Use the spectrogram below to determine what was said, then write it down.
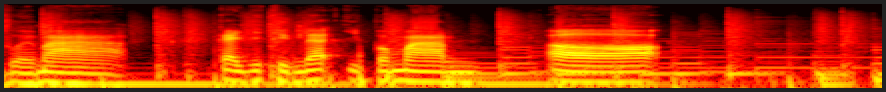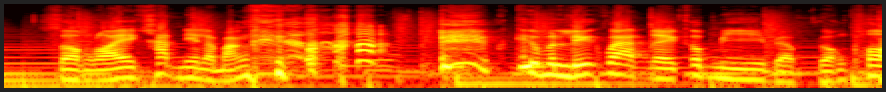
สวยมากใกล้จะถึงแล้วอีกประมาณ เอ่อสองร้อยขั้นนี่แหละมั้งคือมันลึกมากเลยก็มีแบบหลวงพ่อ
